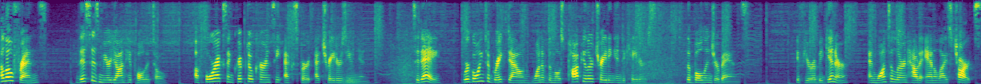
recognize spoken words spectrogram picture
Hello, friends. This is Mirjan Hippolito, a Forex and cryptocurrency expert at Traders Union. Today, we're going to break down one of the most popular trading indicators, the Bollinger Bands. If you're a beginner and want to learn how to analyze charts,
